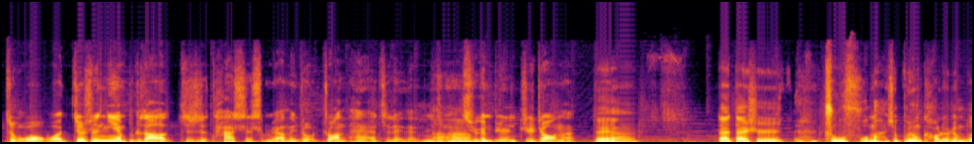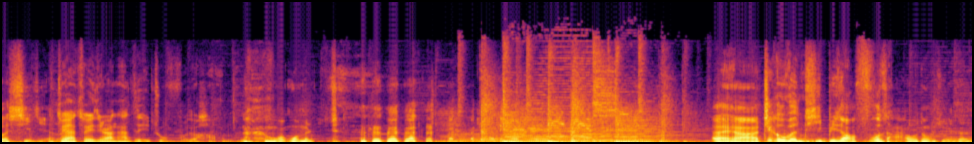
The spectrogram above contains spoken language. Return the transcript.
就我我就是你也不知道，就是他是什么样的一种状态啊之类的，你怎么去跟别人支招呢？对呀、但但是呃祝福嘛，就不用考虑这么多细节了。对啊，所以就让他自己祝福就好了嘛。我我们，哎呀，这个问题比较复杂，我总觉得，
